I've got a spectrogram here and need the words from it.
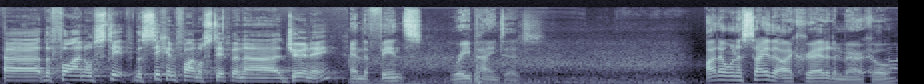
Uh, the final step, the second final step in our journey. And the fence repainted. I don't want to say that I created a miracle,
